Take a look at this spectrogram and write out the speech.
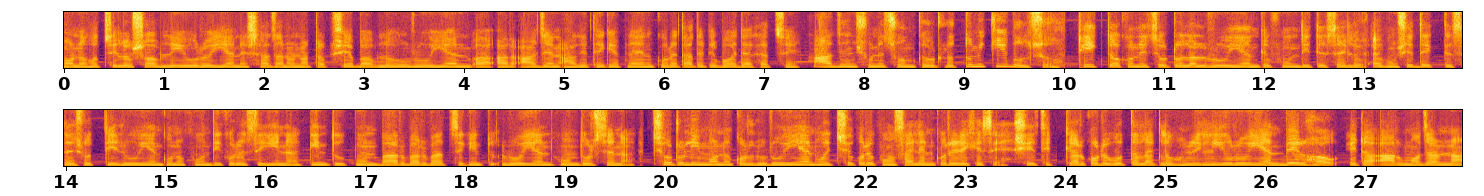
মনে হচ্ছিল সব লিউ রুইয়ানের সাজানো নাটক। সে ভাবলো, রুইয়ান আর আজেন আগে থেকে প্ল্যান করে তাদেরকে ভয় দেখাচ্ছে। আজেন শুনে চমকে উঠল, তুমি কি বলছো? ঠিক তখনই ছোটলাল রুইয়ানকে ফোন দিতে চাইলো এবং সে দেখতে চায় সত্যি রুইয়ান কোনো ফোন দি করেছে কিনা। কিন্তু ফোন বারবার বাজছে, কিন্তু রুইয়ান ফোন ধরছে না। ছোটলি মনে করল, রুইয়ান হচ্ছে করে ফোন সাইলেন্ট করে রেখেছে। সে চিৎকার করে বলতে লাগল, রিলি রুইয়ান, বের হও, এটা আর মজার না।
